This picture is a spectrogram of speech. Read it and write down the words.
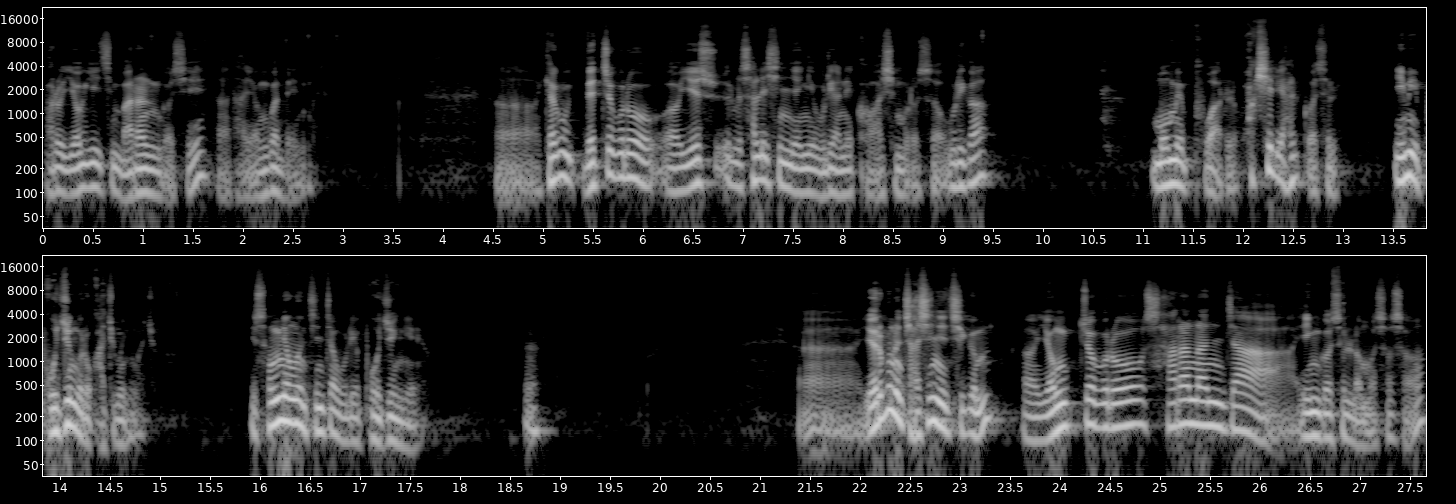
바로 여기 지금 말하는 것이 다 연관되어 있는 거죠. 어, 결국 내적으로 어, 예수를 살리신 영이 우리 안에 거하심으로써 우리가 몸의 부활을 확실히 할 것을 이미 보증으로 가지고 있는 거죠. 이 성령은 진짜 우리의 보증이에요. 아, 여러분은 자신이 지금 어, 영적으로 살아난 자인 것을 넘어서서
